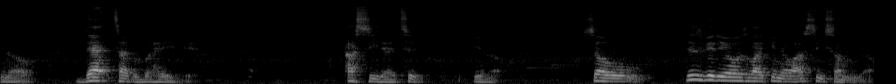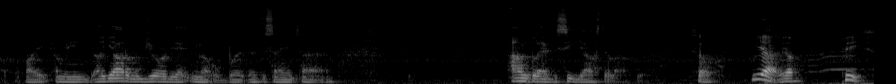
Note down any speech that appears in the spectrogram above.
You know that type of behavior. I see that too. You know, so this video is like you know I see some of y'all. Like I mean, y'all the majority? No, but at the same time, I'm glad to see y'all still out there. So we out, y'all. Peace.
